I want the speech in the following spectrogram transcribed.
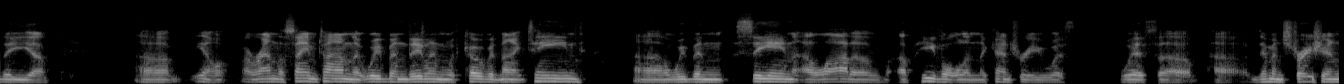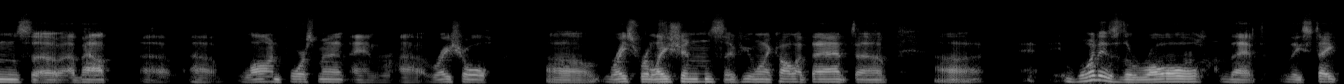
the uh, uh, you know around the same time that we've been dealing with COVID nineteen, uh, we've been seeing a lot of upheaval in the country with with demonstrations about law enforcement and racial race relations, if you want to call it that. Uh, uh, what is the role that the state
